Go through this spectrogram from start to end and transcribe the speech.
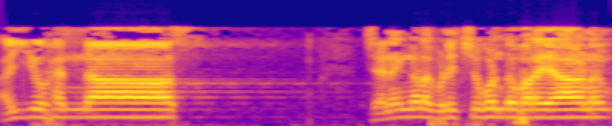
അയ്യുഹന്നാസ്. ജനങ്ങളെ വിളിച്ചുകൊണ്ട് പറയാണ്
